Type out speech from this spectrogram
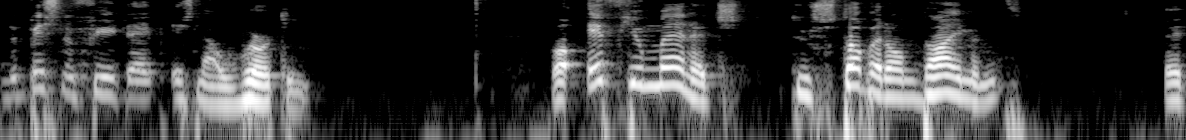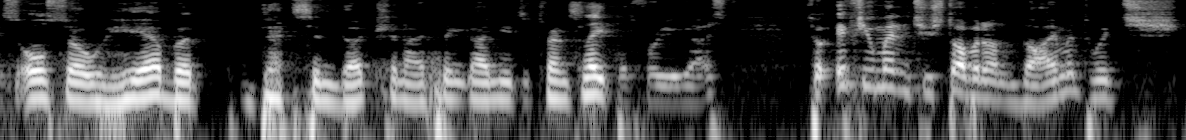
the piston feed tape is now working. Well, if you manage to stop it on diamond, it's also here, but that's in Dutch, and I think I need to translate that for you guys. So if you manage to stop it on diamond, which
